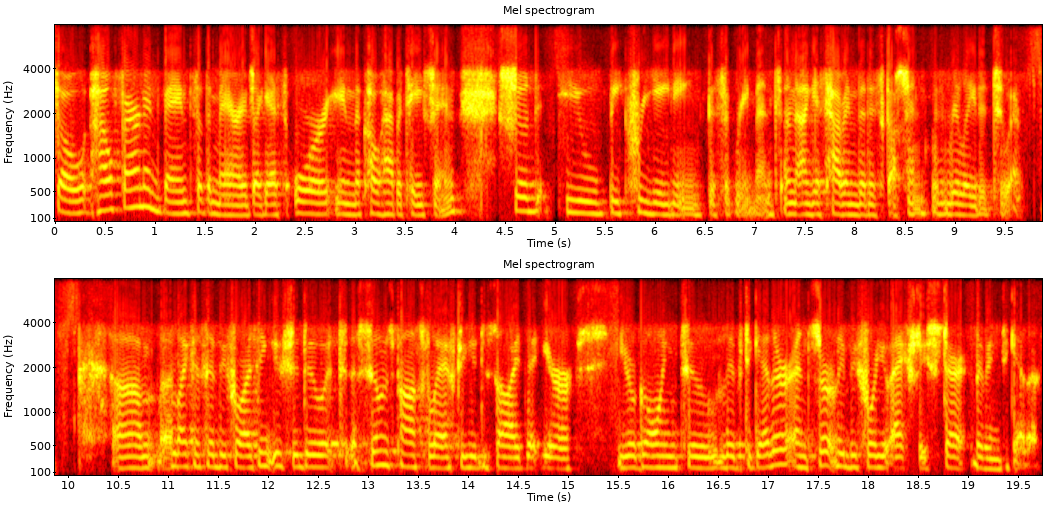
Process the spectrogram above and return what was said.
So how far in advance of the marriage, I guess, or in the cohabitation, should you be creating this agreement and I guess having the discussion related to it? Um, like I said before, I think you should do it as soon as possible after you decide that you're you're going to live together and certainly before you actually start living together.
